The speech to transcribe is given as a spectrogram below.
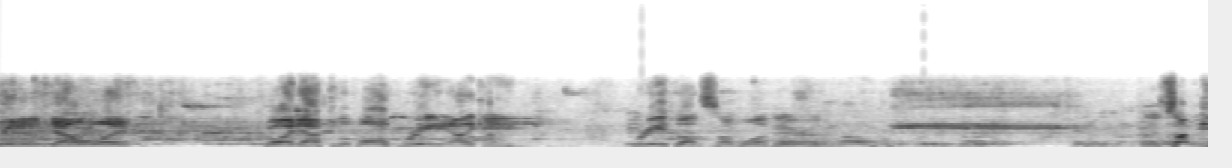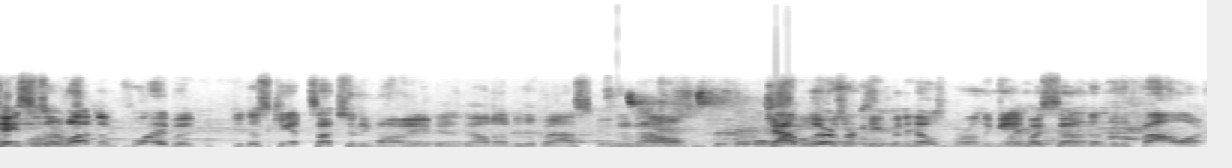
And Galloway going after the ball, breathing. I think he breathed on someone there. And in some cases, they're letting them play, but you just can't touch anybody down under the basket. And now Cavaliers are keeping Hillsboro in the game by sending them to the foul line.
